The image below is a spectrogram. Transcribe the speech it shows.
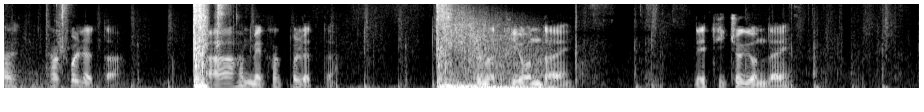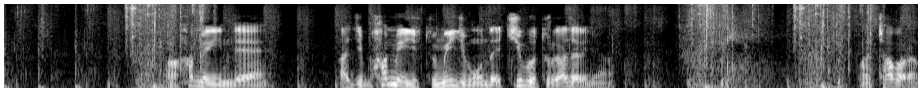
와, 각 벌렸다. 아, 한 명 각 벌렸다. 설마 뒤 온다. 내 뒤쪽에 온다. 어, 한 명인데, 아직 한 명인지 두 명인지 모른다. 집으로 들어가자, 그냥. 어, 잡아라.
